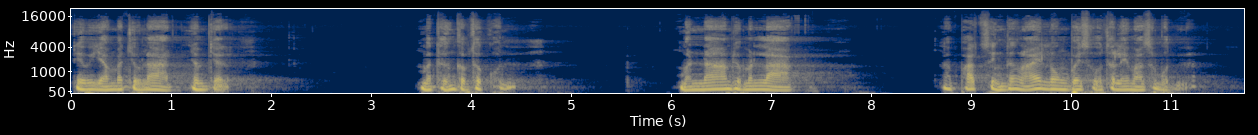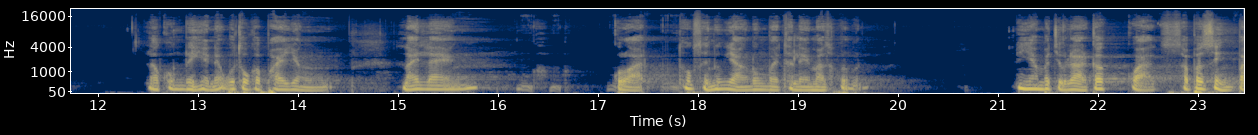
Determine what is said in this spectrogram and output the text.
เทวยามัจจุราชย่อมจะ มาถึงกับทุกคนเหมือนน้ำที่มันหลาก พัดสิ่งทั้งหลายลงไปสู่ทะเลมหาสมุทรเราคงได้เห็นนะอุทกภัยอย่างร้ายแรงกวาดทุกสิ่งทุกอย่างลงไปทะเลมหาสมุทรนิยามปัจจุราชก็กวาดสรรพสิ่งไป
